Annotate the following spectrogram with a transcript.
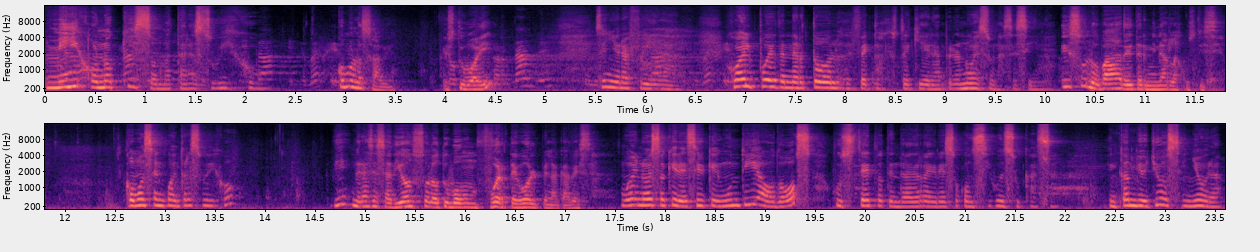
Mi hijo no quiso matar a su hijo. ¿Cómo lo sabe? ¿Estuvo ahí? Señora Frida, Joel puede tener todos los defectos que usted quiera, pero no es un asesino. Eso lo va a determinar la justicia. ¿Cómo se encuentra su hijo? Bien, gracias a Dios solo tuvo un fuerte golpe en la cabeza. Bueno, eso quiere decir que en un día o dos usted lo tendrá de regreso consigo en su casa. En cambio yo, señora,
